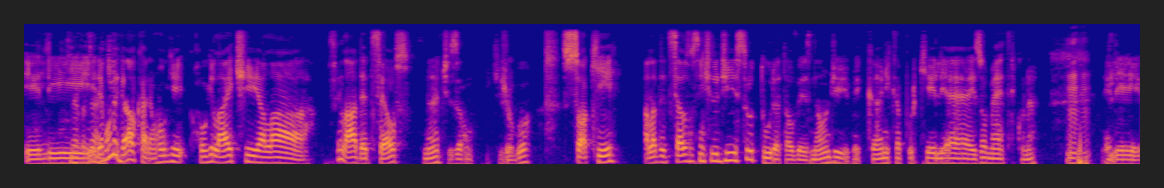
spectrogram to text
Ele É ele é mó legal, cara. É um rogue, roguelite a la, sei lá, Dead Cells, né? Tizão que jogou. Só que a la Dead Cells no sentido de estrutura, talvez, não de mecânica, porque ele é isométrico, né? Uhum. Ele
